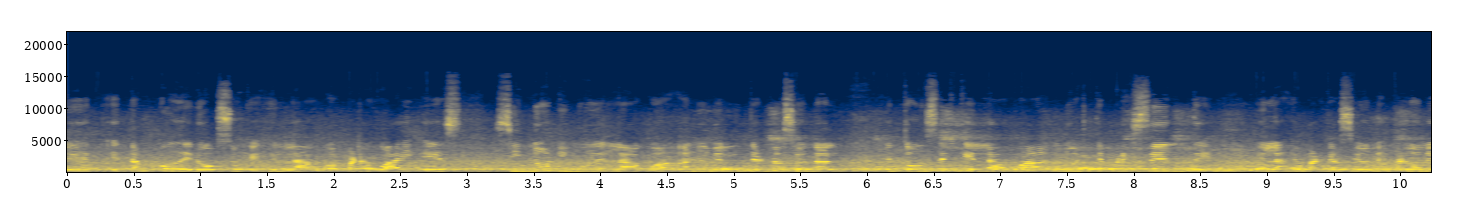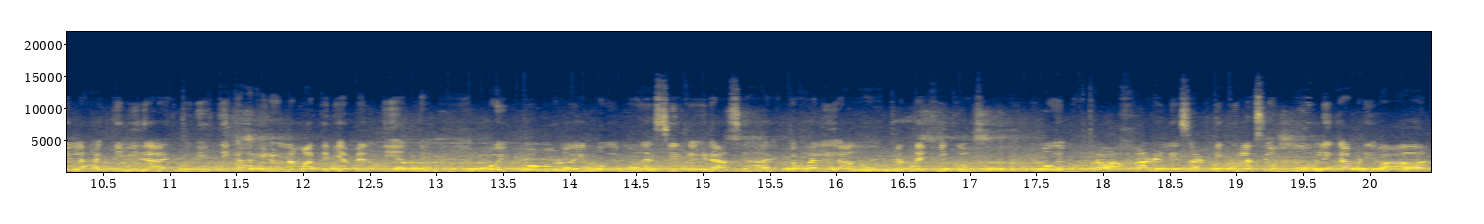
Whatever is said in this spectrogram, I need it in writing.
eh, tan poderoso que es el agua. Paraguay es sinónimo del agua a nivel internacional, que el agua no esté presente en las embarcaciones, perdón, en las actividades turísticas era una materia pendiente. Hoy por hoy podemos decir que gracias a estos aliados estratégicos podemos trabajar en esa articulación pública-privada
